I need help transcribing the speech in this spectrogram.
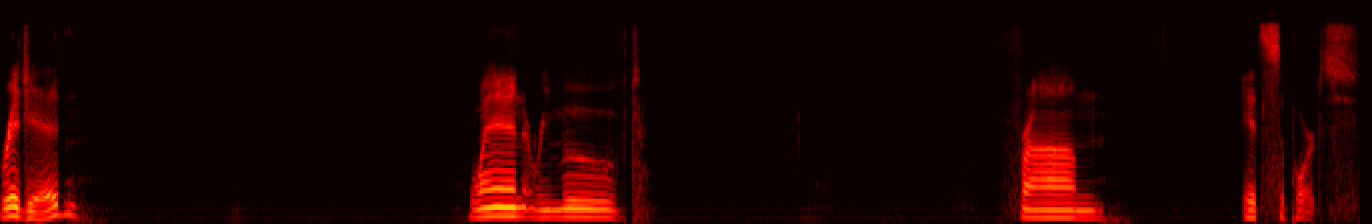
rigid when removed from its supports.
